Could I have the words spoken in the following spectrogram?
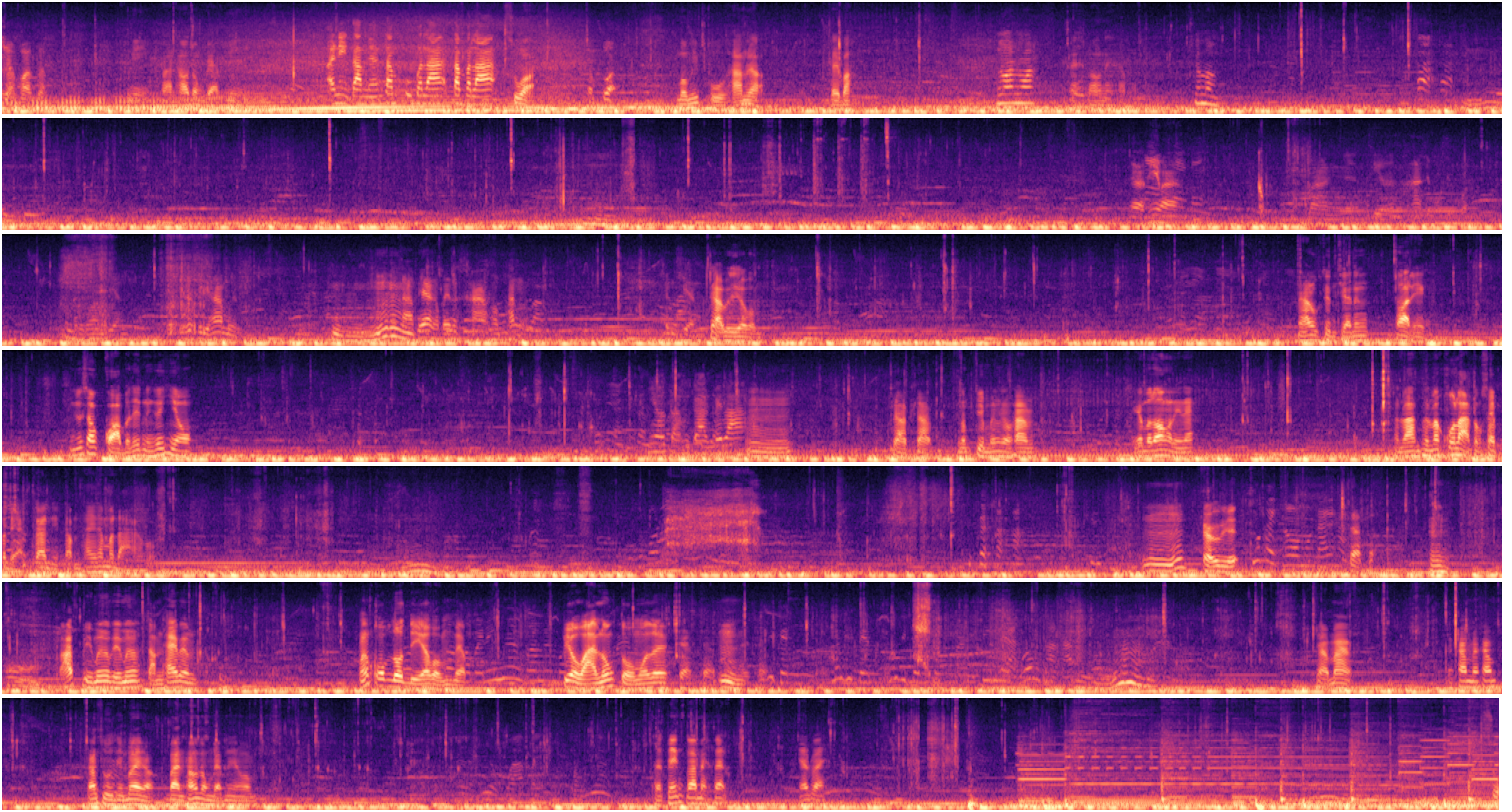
เกี่ยวกับแบบๆนี่บ้านเฮาต้องแบบนี้ อันนี้ตำยังตำปูปลาร้าตำปลาร้าสั่วจับตัวบ่มีปูถามแล้วได้ปะนัวนัว ได้ลองหน่อยครับนี่มึงอืมเนี่ยพี่มามาเนี่ยทีละห้าสิบหกสิบคนถือว่าเลี้ยงทีละสี่ห้าหมื่นอื้อหือราคาแพงกับเป็นราคาพันพันเชียงเสียง แซ่บเลยครับผม น้าลูกชิ้นเทียหนึงทอดเองอยูเซากรอบประเทศหนึ่งก็เหี่ยวเยี่ยวตามการเวลาอืมครับครับน้ำจิ้มมันกับความเดี๋ยวมาลองกันเลยนะเห็นว่าเพิ่นว่าโคราชต้องใส่ปลาแดกแต่อันนี่ตำไทยธรรมดาครับ อืมเกาหลีแซ่บปะปัดฝีมือฝีมือตำไทยเป็นมันครบรสดีครับผมแบบเปรี้ยวหวานลงตัวหมดเลยแซ่บแซ่บอืมแซ่บชอบมากนะครับนะครับการสูตรนี่ไม่หรอกบ้านเขาตรงแบบนี้ครับผมเปิดเพลงก่อนไหมเพื่อนยัดไป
